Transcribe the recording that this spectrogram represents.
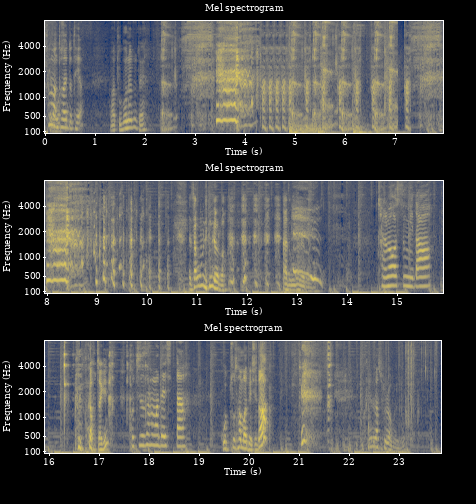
한 번 더 해도 돼요? 아 두 번 해도 돼 창문 좀 열어 아 농담이고 잘 먹었습니다. 갑자기? 고추 사마 되시다. 고추 삼아 되시다? 큰일 났으려고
